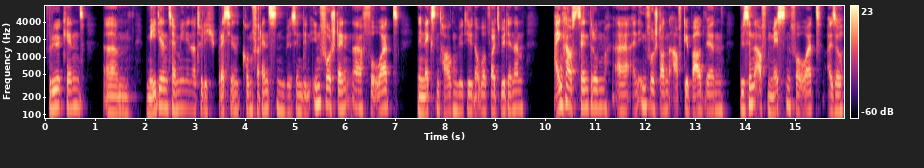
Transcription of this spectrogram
früher kennt. Ähm, Medientermine natürlich, Pressekonferenzen. Wir sind in Infoständen vor Ort. In den nächsten Tagen wird hier in der Oberpfalz wieder in einem Einkaufszentrum äh, ein Infostand aufgebaut werden. Wir sind auf Messen vor Ort. Also äh,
